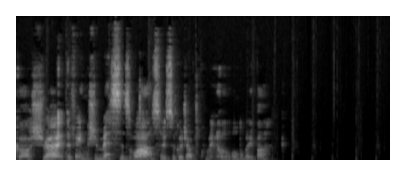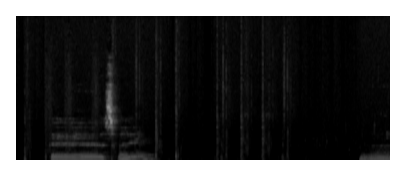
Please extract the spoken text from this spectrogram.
gosh, right, the things you miss as well, so it's a good job coming all, all the way back. This way. Hmm.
